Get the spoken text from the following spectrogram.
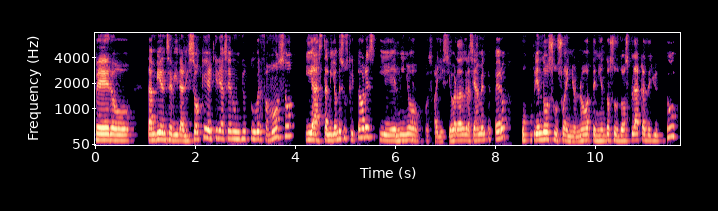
Pero también se viralizó que él quería ser un youtuber famoso y hasta el millón de suscriptores y el niño pues falleció, ¿verdad? Desgraciadamente, pero cumpliendo su sueño, ¿no? Teniendo sus dos placas de YouTube,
